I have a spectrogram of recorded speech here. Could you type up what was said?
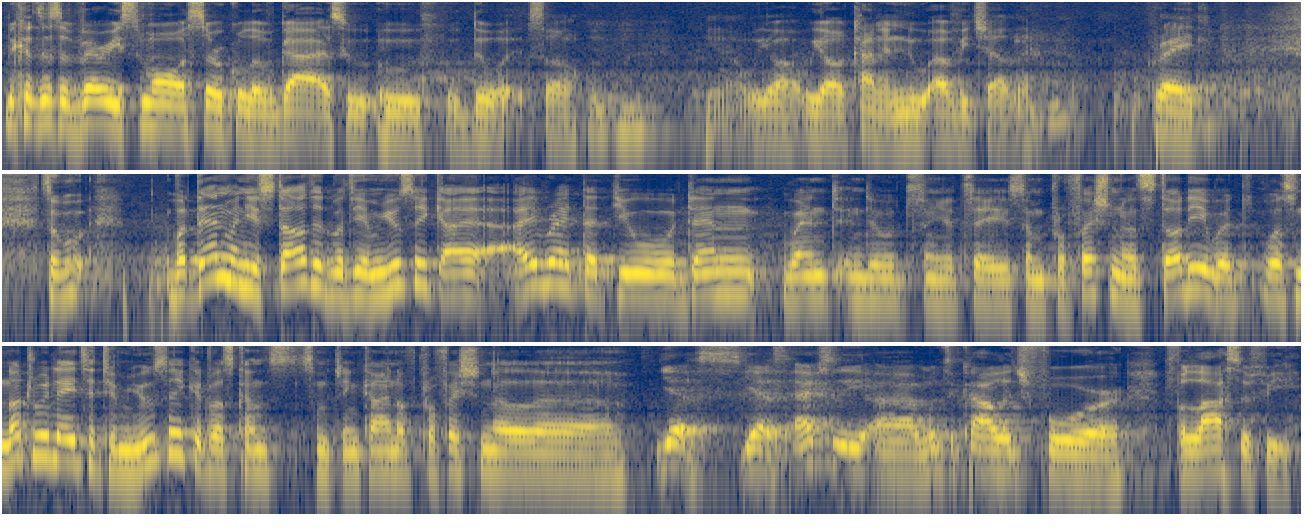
because it's a very small circle of guys who who, who do it, so you know we all we all kind of knew of each other. great. So, but then when you started with your music, I, I read that you then went into so you'd say some professional study, which was not related to music. It was something kind of professional. Uh, Yes, yes. Actually, uh, I went to college for philosophy,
